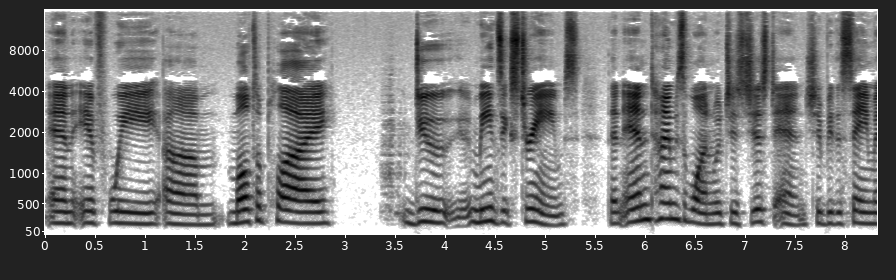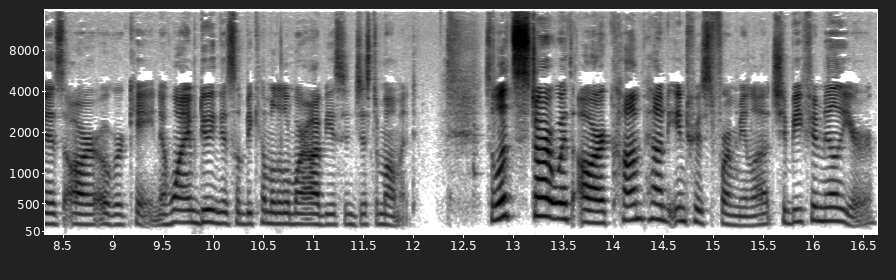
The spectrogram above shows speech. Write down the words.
and if we um, multiply, do means extremes, then n times 1, which is just n, should be the same as r over k. Now, why I'm doing this will become a little more obvious in just a moment. So let's start with our compound interest formula. It should be familiar.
